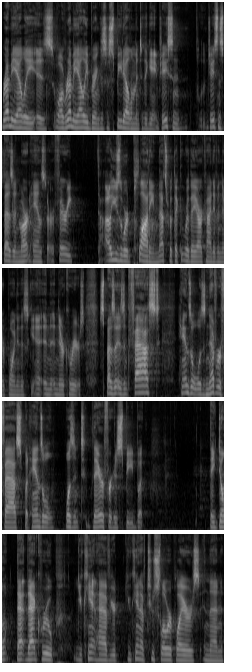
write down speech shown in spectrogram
Remi Elie is well, Remi Elie brings a speed element to the game. Jason Jason Spezza and Martin Hanzal are very I'll use the word plotting. That's what the, where they are kind of in their point in this in, in their careers. Spezza isn't fast. Hanzal was never fast, but Hanzal wasn't there for his speed. But they don't that that group. You can't have your you can't have two slower players and then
